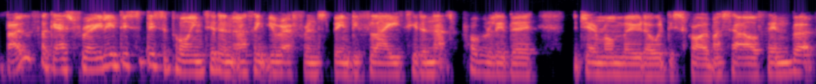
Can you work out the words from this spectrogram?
both, I guess, really Dis- disappointed, and I think you referenced being deflated, and that's probably the, the general mood I would describe myself in. But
